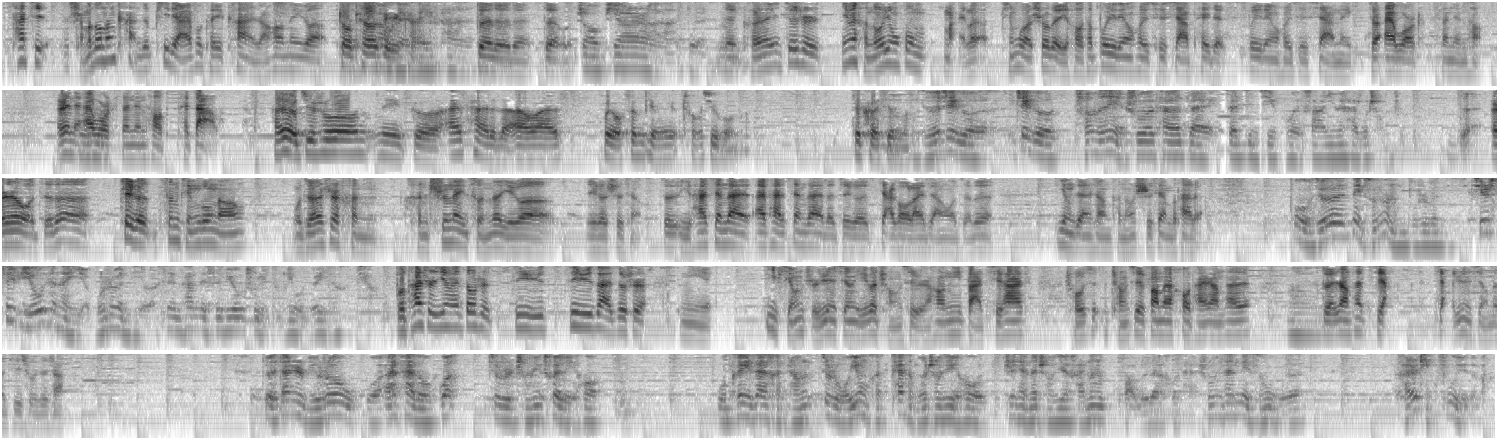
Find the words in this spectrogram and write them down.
它其实什么都能看，就 PDF 可以看，然后那个，照片可以看对对对对，照片啊，对，对，可能就是因为很多用户买了苹果设备以后，他不一定会去下 Pages，不一定会去下那个叫 iWork 三件套，而且那 iWork 三件套太大了。还有，据说那个 iPad 的 iOS 会有分屏程序功能，这可信吗？我觉得这个这个传闻也说它在在近期不会发，因为还不成熟。对，而且我觉得这个分屏功能，我觉得是很很吃内存的一个一个事情。就是以它现在 iPad 现在的这个架构来讲，我觉得硬件上可能实现不太了。不，我觉得内存可能不是问题。其实 CPU 现在也不是问题了，现在它那 CPU 处理能力，我觉得已经很强了。不，它是因为都是基于基于在就是你一屏只运行一个程序，然后你把其他程序程序放在后台，让它嗯，对让它假假运行的基础之上。对。但是比如说我 iPad 我关就是程序退了以后，我可以在很长，就是我用很开很多程序以后，我之前的程序还能保留在后台，说明它内存我觉得还是挺富裕的吧。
